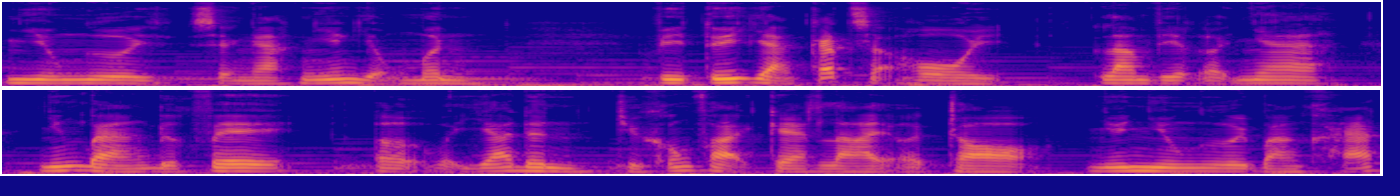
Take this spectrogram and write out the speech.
nhiều người sẽ ngạc nhiên giống mình. Vì tuy giãn cách xã hội, làm việc ở nhà, nhưng bạn được về ở với gia đình chứ không phải kẹt lại ở trọ như nhiều người bạn khác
